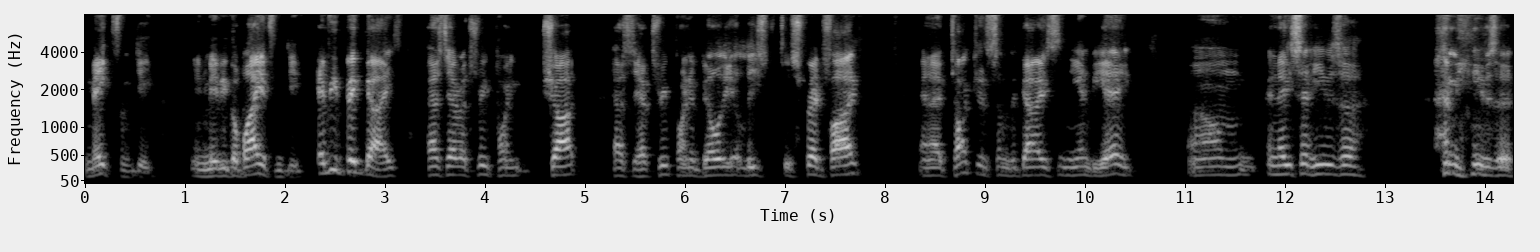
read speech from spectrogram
make from deep, and maybe go by it from deep. Every big guy has to have a three point shot, has to have three point ability at least to spread five. And I've talked to some of the guys in the NBA, um, and they said he was a, I mean, he was a,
